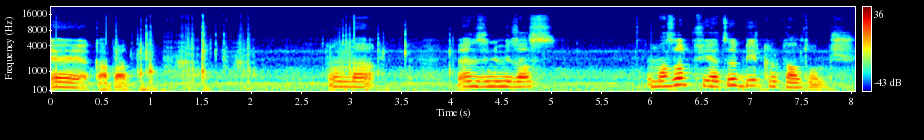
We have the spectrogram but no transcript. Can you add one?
Ee, kapat. Onunla benzinimiz az. Mazot fiyatı 1.46 olmuş.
